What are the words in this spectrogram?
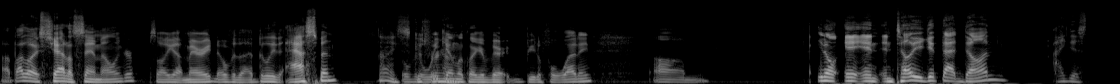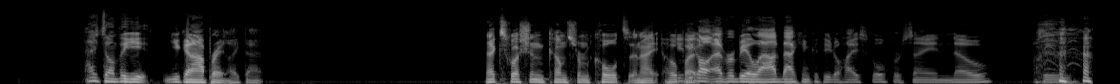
uh, by the way, shout out Sam Ehlinger. So he got married over the, I believe, Aspen Nice. over Good the for weekend. Looked like a very beautiful wedding. Um, you know, and, and until you get that done, I just, I just don't think you, you can operate like that. Next question comes from Colts, and I Do hope you think I. I'll ever be allowed back in Cathedral High School for saying no to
